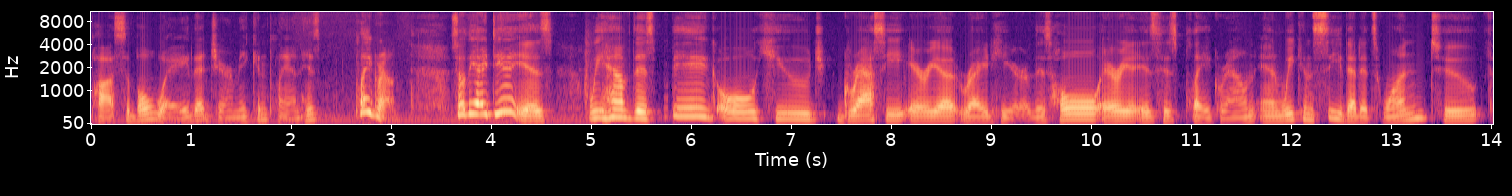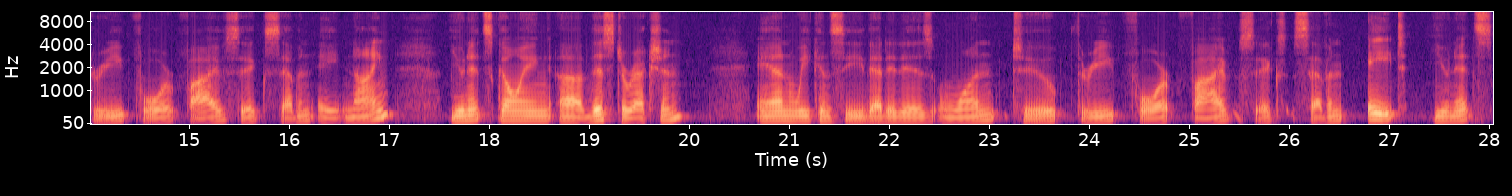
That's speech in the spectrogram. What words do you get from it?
possible way that Jeremy can plan his playground. So the idea is we have this big old huge grassy area right here. This whole area is his playground and we can see that it's one, two, three, four, five, six, seven, eight, nine units going uh, this direction and we can see that it is one, two, three, four, five, six, seven, eight units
